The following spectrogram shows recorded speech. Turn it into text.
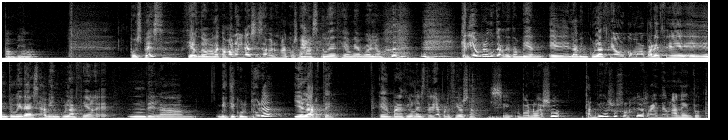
también. Pues ves, cierto, a la cama no irás sin saber una cosa más, que me decía mi abuelo. Quería preguntarte también, eh, la vinculación, ¿cómo aparece eh, en tu vida esa vinculación eh, de la viticultura y el arte? que me pareció una historia preciosa. Sí, bueno, eso también eso surgió a raíz de una anécdota.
